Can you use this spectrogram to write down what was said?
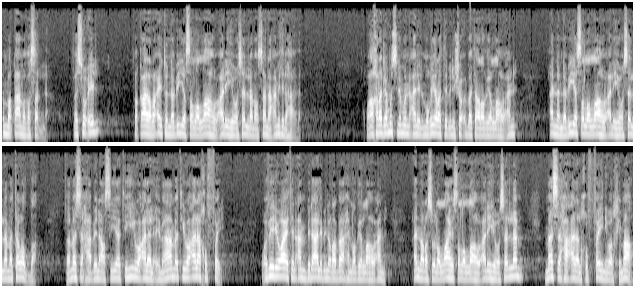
ثم قام فصلى. فسئل فقال رأيت النبي صلى الله عليه وسلم صنع مثل هذا. وأخرج مسلم عن المغيرة بن شعبة رضي الله عنه أن النبي صلى الله عليه وسلم توضأ فمسح بناصيته وعلى العمامة وعلى خفيه. وفي رواية عن بلال بن رباح رضي الله عنه أن رسول الله صلى الله عليه وسلم مسح على الخفين والخمار.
